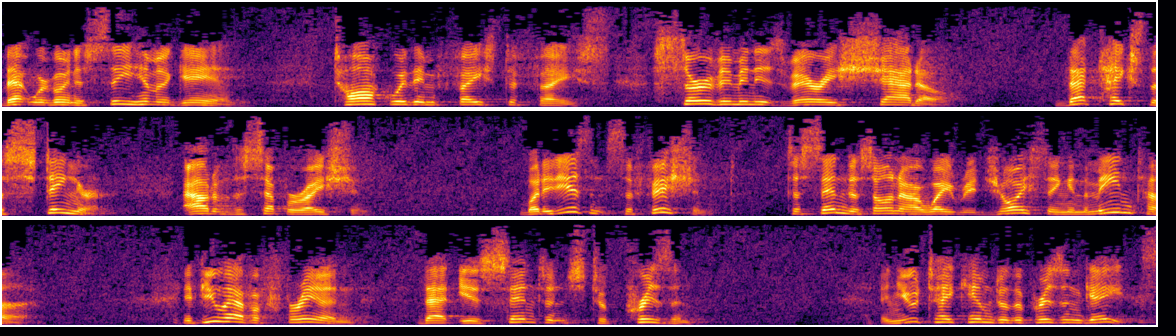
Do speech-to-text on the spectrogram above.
that we're going to see Him again, talk with Him face to face, serve Him in His very shadow. That takes the stinger out of the separation. But it isn't sufficient to send us on our way rejoicing in the meantime. If you have a friend that is sentenced to prison, and you take him to the prison gates,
